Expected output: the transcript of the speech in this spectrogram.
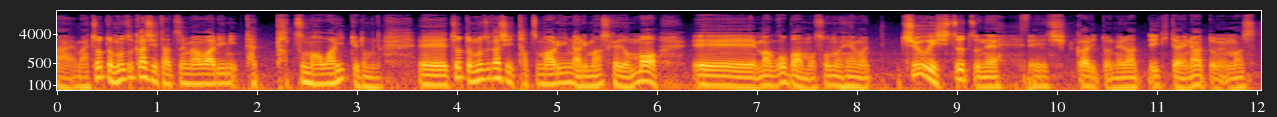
はいまあ、ちょっと難しい立つ回りに、立つ回りっていうと思うんだ、えー、ちょっと難しい立つ回りになりますけども、えー、まあ、5番もその辺は注意しつつね、えー、しっかりと狙っていきたいなと思います。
